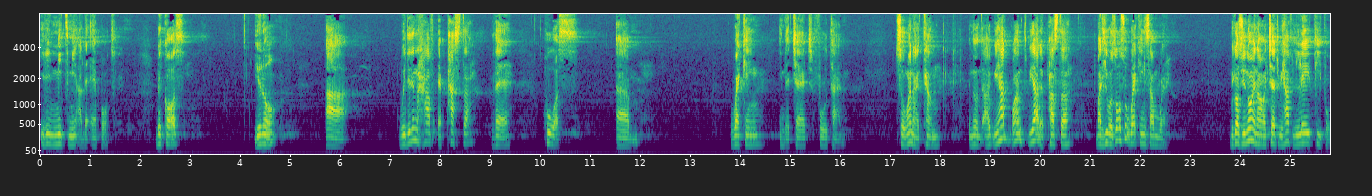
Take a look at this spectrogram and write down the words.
even meet me at the airport because, you know, uh, we didn't have a pastor there who was um, working in the church full time. So when I come, you know, we had one, we had a pastor, but he was also working somewhere. Because you know, in our church, we have lay people.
